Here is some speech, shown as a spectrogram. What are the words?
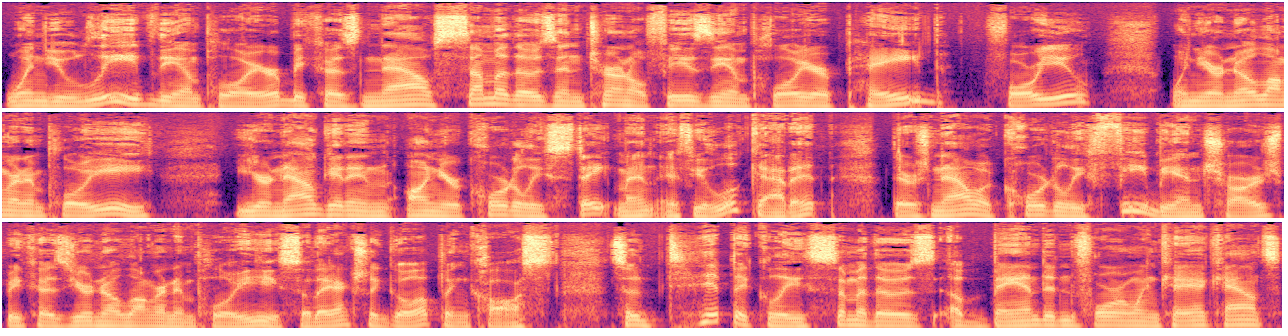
when you leave the employer because now some of those internal fees the employer paid for you when you're no longer an employee you're now getting on your quarterly statement. If you look at it, there's now a quarterly fee being charged because you're no longer an employee. So they actually go up in cost. So typically, some of those abandoned 401k accounts,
